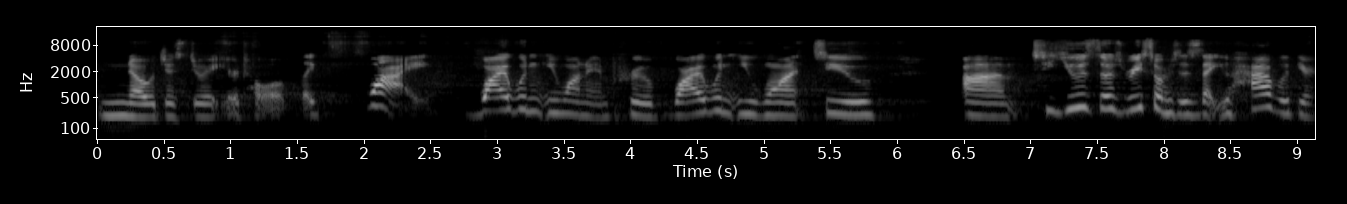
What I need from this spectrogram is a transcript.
no, just do it, you're told. Like, why? Why wouldn't you want to improve? Why wouldn't you want to um, to use those resources that you have with your,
